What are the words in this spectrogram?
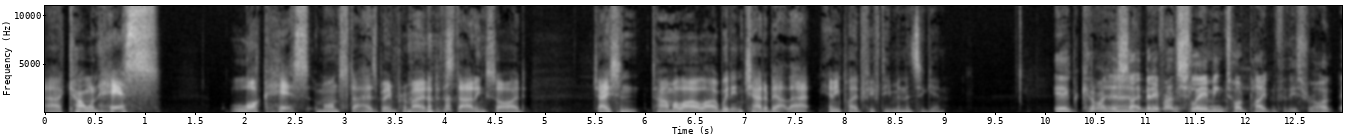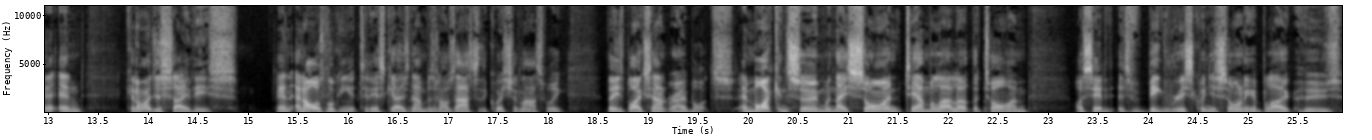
Uh, Coen Hess, Lock Hess, monster, has been promoted to the starting side. Jason Taumalolo, we didn't chat about that. He only played 50 minutes again. Yeah, can I just say, but everyone's slamming Todd Payten for this, right? A- And can I just say this? And and I was looking at Tedesco's numbers and I was asked the question last week. These blokes aren't robots. And my concern when they signed Taumalolo at the time, I said it's a big risk when you're signing a bloke whose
